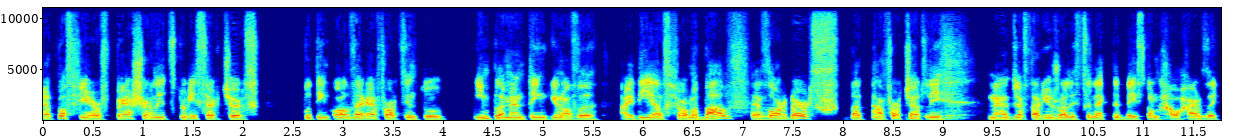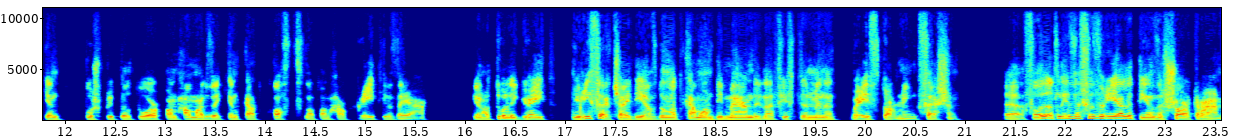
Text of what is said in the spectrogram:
atmosphere of pressure leads to researchers putting all their efforts into implementing you know the ideas from above as orders. But unfortunately managers are usually selected based on how hard they can push people to work on how much they can cut costs not on how creative they are. You know truly great research ideas do not come on demand in a 15 minute brainstorming session. Uh, so at least this is a reality in the short run.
